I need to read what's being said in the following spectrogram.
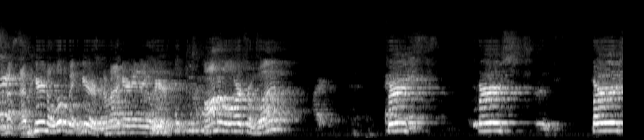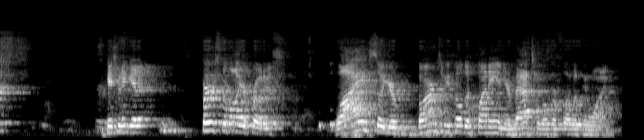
I'm, not, I'm, hearing a little bit here, but I'm not hearing anything over here. Honor the Lord from what? First, first, first. In case we didn't get it, first of all your produce. Why? So your barns will be filled with plenty and your vats will overflow with new wine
